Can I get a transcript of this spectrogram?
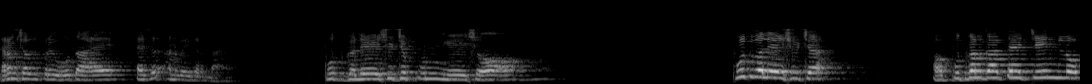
धर्म शब्द प्रयोग होता है। ऐसे अन्वय करना है। पुद्गलेशु च पुण्येश पुद्गलेशु च। और पुद्गल कहते हैं, चैन लोग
